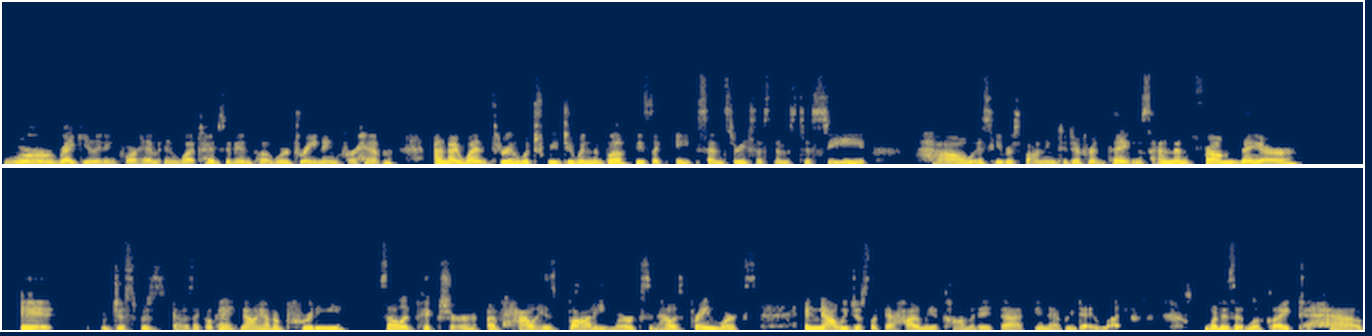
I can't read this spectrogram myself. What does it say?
were regulating for him and what types of input were draining for him. And I went through, which we do in the book, these, like, 8 sensory systems to see how is he responding to different things. And then from there, it just was I was like, "Okay, now I have a pretty solid picture of how his body works and how his brain works." And now we just look at how do we accommodate that in everyday life. What does it look like to have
